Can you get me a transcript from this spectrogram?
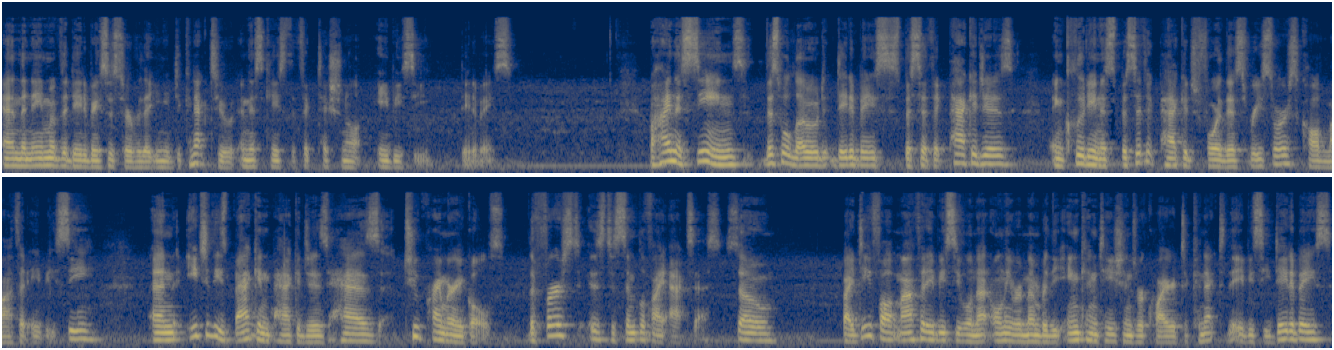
and the name of the database server that you need to connect to, in this case, the fictional ABC database. Behind the scenes, this will load database specific packages including a specific package for this resource called Moffitt ABC. And each of these backend packages has two primary goals. The first is to simplify access. So by default, Moffitt ABC will not only remember the incantations required to connect to the ABC database,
